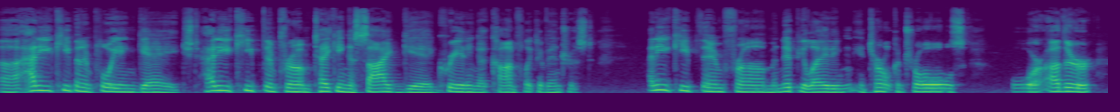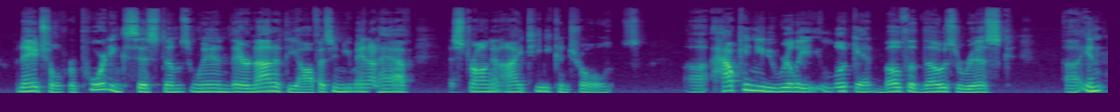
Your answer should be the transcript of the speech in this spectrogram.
uh, how do you keep an employee engaged? How do you keep them from taking a side gig, creating a conflict of interest? How do you keep them from manipulating internal controls or other financial reporting systems when they're not at the office and you may not have as strong an IT controls? Uh, how can you really look at both of those risks uh, in,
